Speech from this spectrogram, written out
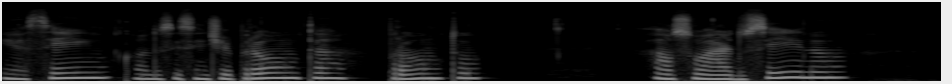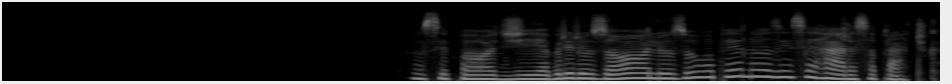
E assim, quando se sentir pronta, pronto, ao soar do sino, você pode abrir os olhos ou apenas encerrar essa prática.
